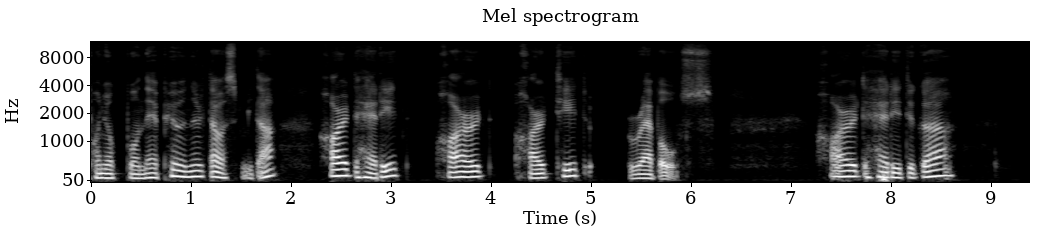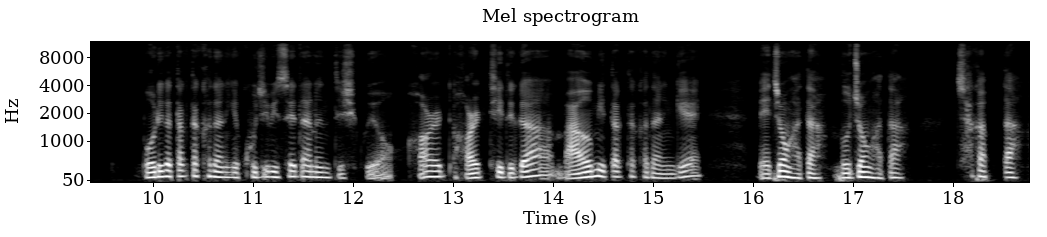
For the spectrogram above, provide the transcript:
번역본의 표현을 따왔습니다. Hard-headed, hard-hearted rebels. hard-headed가 머리가 딱딱하다는 게 고집이 세다는 뜻이고요. hard-hearted가 마음이 딱딱하다는 게 매정하다, 무정하다, 차갑다.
